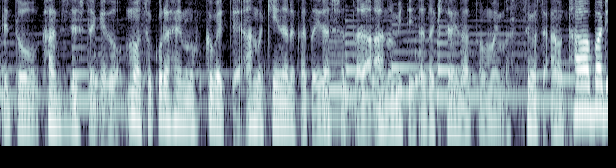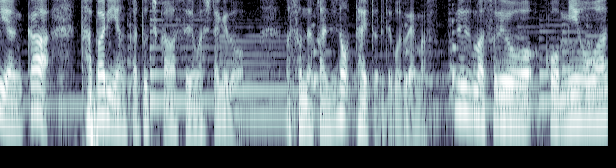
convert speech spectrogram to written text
えっと、感じでしたけど、まあ、そこら辺も含めてあの気になる方いらっしゃったらあの見ていただきたいなと思います。すいません。あのターバリアンかタバリアンかどっちか忘れましたけど、まあ、そんな感じのタイトルでございます。で、まあ、それをこう見終わっ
